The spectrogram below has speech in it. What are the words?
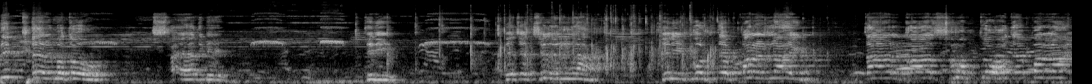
বৃক্ষের মতো ছায়া দিবে, তিনি বেঁচে ছিলেন না, তিনি করতে পারেন নাই, তার কাজ সমাপ্ত হতে পারে নাই।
